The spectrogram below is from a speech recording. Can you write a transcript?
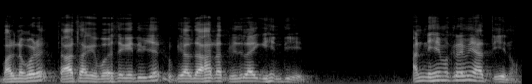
බලනකොට තාත්තාගේ බර්ස් එකේ තිබිච්ච රුපියල් 1000ක් විදලා ගිහින් තියෙන්නේ. අන්න එහෙම ක්‍රමයක් තියෙනවා.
